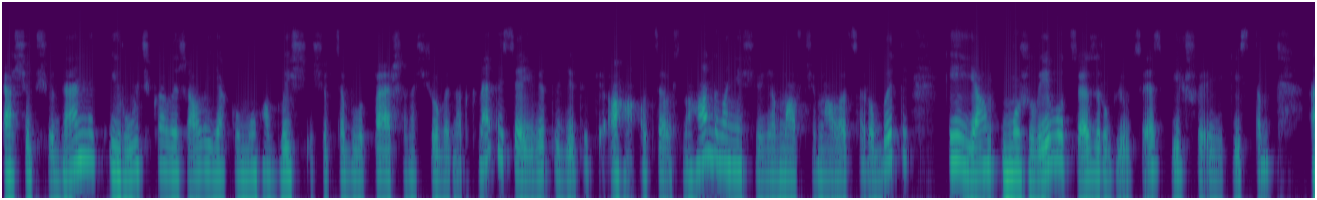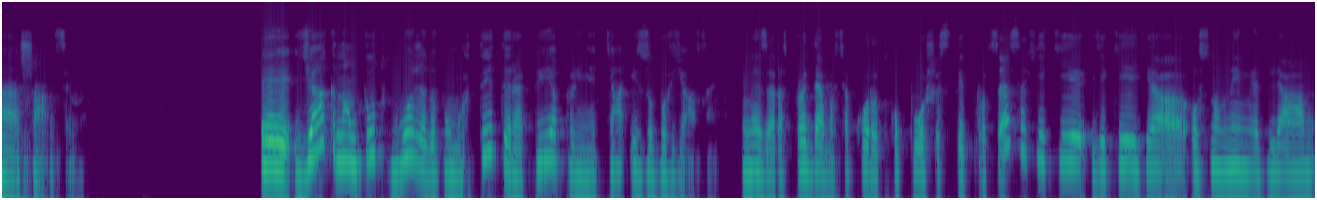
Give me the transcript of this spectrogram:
а щоб щоденник і ручка лежали якомога ближче, щоб це було перше, на що ви наткнетеся, і ви тоді такі, ага, оце ось нагадування, що я мав чи мала це робити, і я, можливо, це зроблю. Це збільшує якісь там е, шанси. Е, Як нам тут може допомогти терапія прийняття і зобов'язань? Ми зараз пройдемося коротко по шести процесах, які, які є основними для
